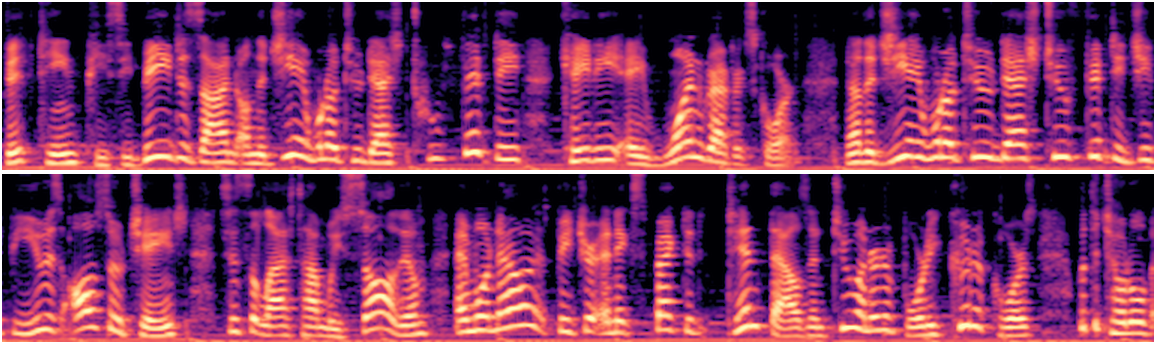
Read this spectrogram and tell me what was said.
15 PCB designed on the GA102-250 KDA1 graphics card. Now the GA102-250 GPU has also changed since the last time we saw them and will now feature an expected 10,240 CUDA cores with a total of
